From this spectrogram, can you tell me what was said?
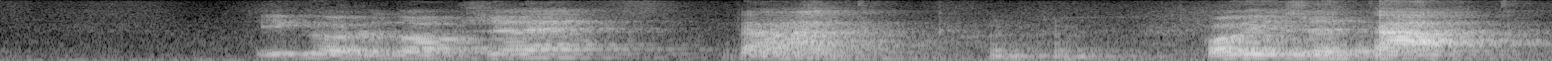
Igor, dobrze? Tak? Powiedz, że tak.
